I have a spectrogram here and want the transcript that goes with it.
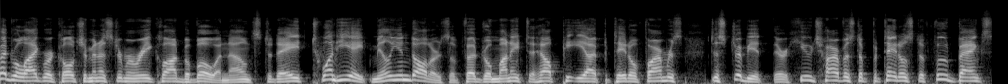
Federal Agriculture Minister Marie Claude Bibeau announced today $28 million of federal money to help PEI potato farmers distribute their huge harvest of potatoes to food banks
